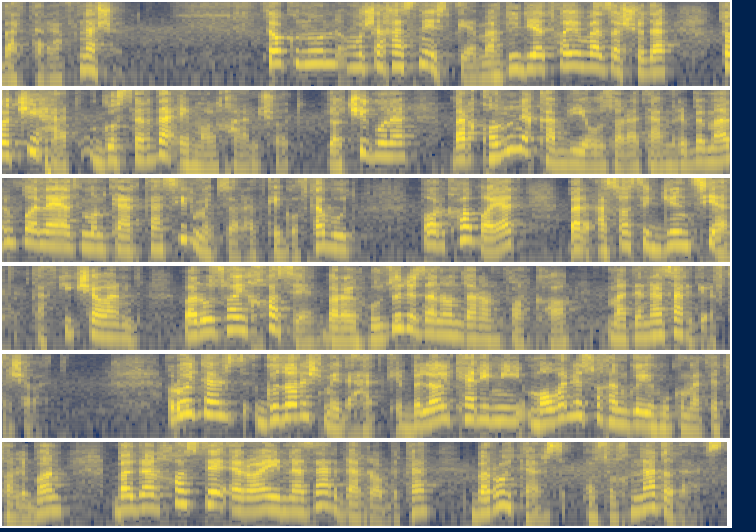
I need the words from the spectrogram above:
برطرف نشد. تا کنون مشخص نیست که محدودیت های وضع شده تا چی حد گسترده اعمال خواهند شد یا چی گونه بر قانون قبلی وزارت امر به معروف و نهی از منکر تاثیر می‌گذارد که گفته بود پارک ها باید بر اساس جنسیت تفکیک شوند و روزهای خاصه برای حضور زنان در آن پارک ها مد نظر گرفته شود. رویترز گزارش می دهد که بلال کریمی معاون سخنگوی حکومت طالبان به درخواست ارائه نظر در رابطه به رویترز پاسخ نداده است.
